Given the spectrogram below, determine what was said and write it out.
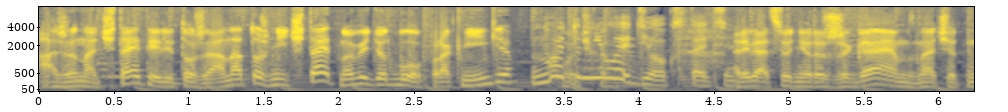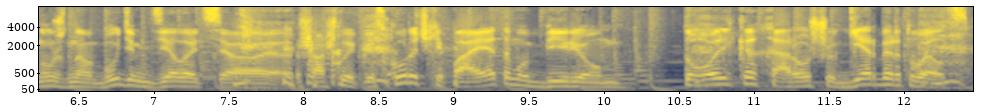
А жена читает или тоже? Она тоже не читает, но ведет блог про книги. Ну, это Очень милое дело, кстати. Ребят, сегодня разжигаем, значит, нужно, будем делать э, шашлык из курочки, поэтому берем только хорошую. Герберт Уэллс.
